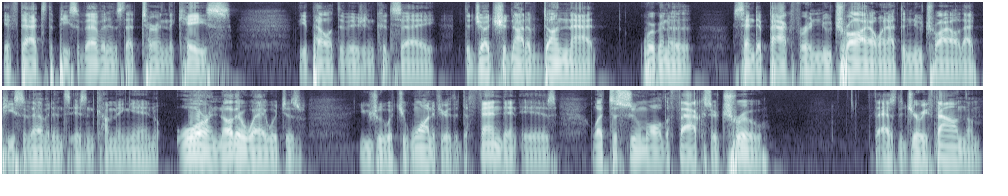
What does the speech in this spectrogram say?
if that's the piece of evidence that turned the case, the appellate division could say the judge should not have done that. We're going to send it back for a new trial, and at the new trial, that piece of evidence isn't coming in. Or another way, which is usually what you want if you're the defendant, is let's assume all the facts are true, as the jury found them.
